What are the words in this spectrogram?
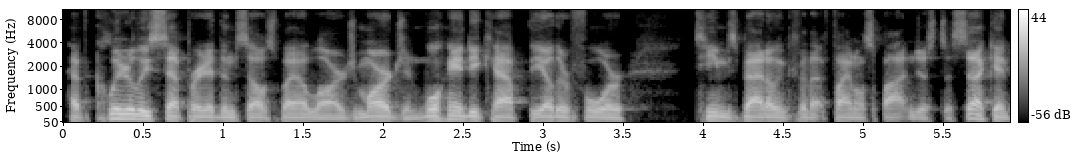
have clearly separated themselves by a large margin. We'll handicap the other four teams battling for that final spot in just a second.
